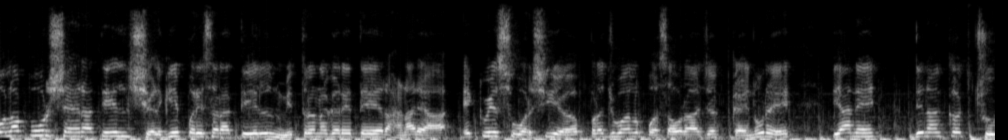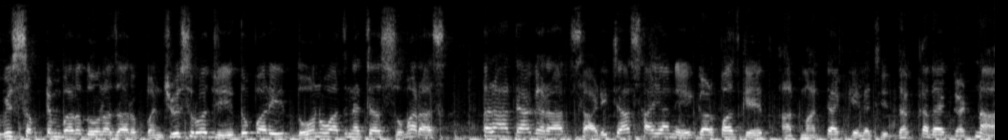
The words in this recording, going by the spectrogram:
सोलापूर शहरातील शेळगी परिसरातील मित्रनगर येथे राहणाऱ्या एकवीस वर्षीय प्रज्वल बसवराज कैनुरे याने दिनांक चोवीस सप्टेंबर दोन हजार पंचवीस रोजी दुपारी दोन वाजण्याच्या सुमारास राहत्या घरात साडीच्या साह्याने गळपास घेत आत्महत्या केल्याची धक्कादायक घटना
